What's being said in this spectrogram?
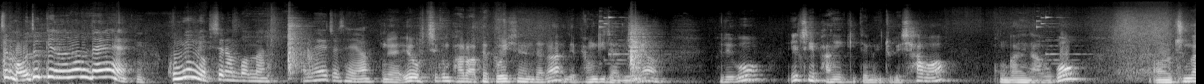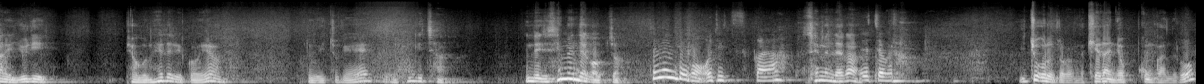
좀 어둡기는 한데 공용 욕실 한 번만 안내해 주세요. 네, 요 지금 바로 앞에 보이시는 데가 이제 변기 자리예요. 그리고 1층에 방이 있기 때문에 이쪽에 샤워 공간이 나오고 어, 중간에 유리 벽은 해드릴 거예요. 그리고 이쪽에 이제 환기창. 근데 이제 세면대가 없죠. 세면대가 어디 있을까요? 세면대가 이쪽으로. 이쪽으로 들어갑니다. 계단 옆 공간으로.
